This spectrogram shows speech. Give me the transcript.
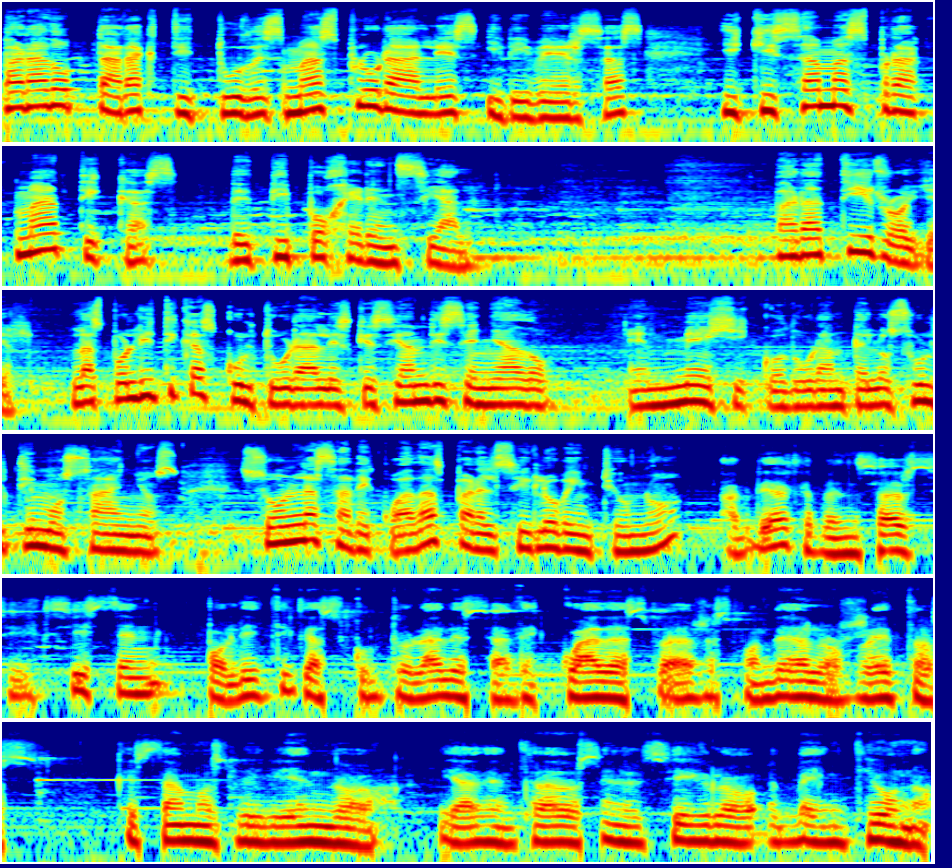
para adoptar actitudes más plurales y diversas y quizá más pragmáticas de tipo gerencial. Para ti, Roger, las políticas culturales que se han diseñado en México durante los últimos años son las adecuadas para el siglo XXI? Habría que pensar si existen políticas culturales adecuadas para responder a los retos que estamos viviendo y adentrados en el siglo XXI.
